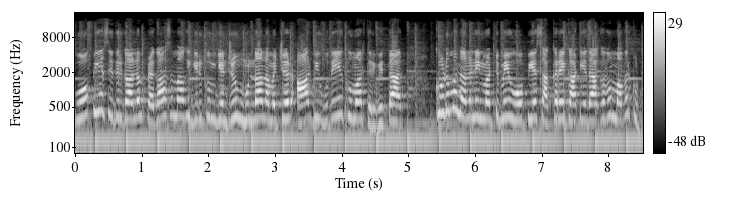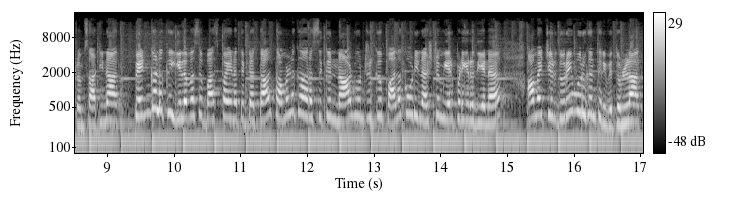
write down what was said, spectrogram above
ஓபிஎஸ் எதிர்காலம் பிரகாசமாக இருக்கும் என்றும் முன்னாள் அமைச்சர் ஆர் பி உதயகுமார் தெரிவித்தார். குடும்ப நலனில் மட்டுமே ஓபிஎஸ் அக்கறை காட்டியதாகவும் அவர் குற்றம் சாட்டினார். பெண்களுக்கு இலவச பஸ் பயண திட்டத்தால் தமிழக அரசுக்கு நாள் ஒன்றுக்கு பல கோடி நஷ்டம் ஏற்படுகிறது என அமைச்சர் துரைமுருகன் தெரிவித்துள்ளார்.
